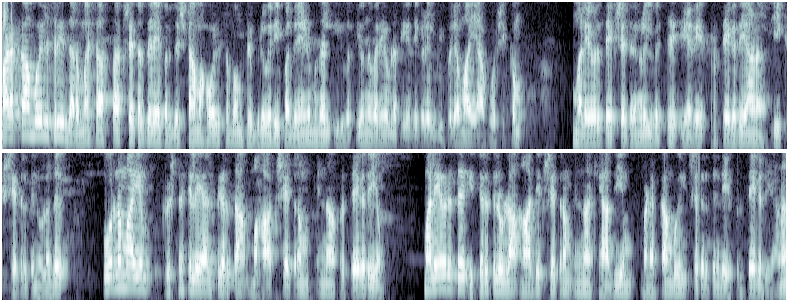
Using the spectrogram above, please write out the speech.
മടക്കാമ്പോയിൽ ശ്രീ ധർമ്മശാസ്ത്ര ക്ഷേത്രത്തിലെ പ്രതിഷ്ഠാ മഹോത്സവം ഫെബ്രുവരി പതിനേഴ് മുതൽ ഇരുപത്തിയൊന്ന് വരെയുള്ള തീയതികളിൽ വിപുലമായി ആഘോഷിക്കും. മലയോരത്തെ ക്ഷേത്രങ്ങളിൽ വെച്ച് ഏറെ പ്രത്യേകതയാണ് ഈ ക്ഷേത്രത്തിനുള്ളത്. പൂർണമായും കൃഷ്ണശിലയാൽ തീർത്ത മഹാക്ഷേത്രം എന്ന പ്രത്യേകതയും മലയോരത്ത് ഇത്തരത്തിലുള്ള ആദ്യ ക്ഷേത്രം എന്ന ഖ്യാതിയും മടക്കാമ്പോയിൽ ക്ഷേത്രത്തിന്റെ പ്രത്യേകതയാണ്.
